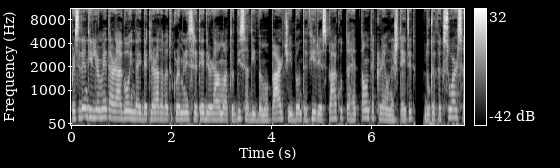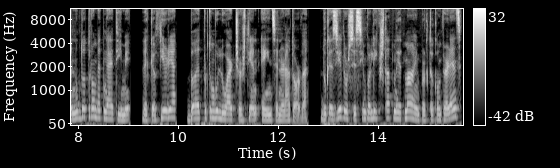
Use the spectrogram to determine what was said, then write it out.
Presidenti Ilir Meta reagoi ndaj deklaratave të kryeministrit Edi Rama të disa ditëve më parë që i bënte thirrje Spakut të hetonte kreun e shtetit, duke theksuar se nuk do trembet nga hetimi dhe kjo thirrje bëhet për të mbuluar çështjen e inceneratorëve. Duke zgjedhur si simbolik 17 majin për këtë konferencë,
